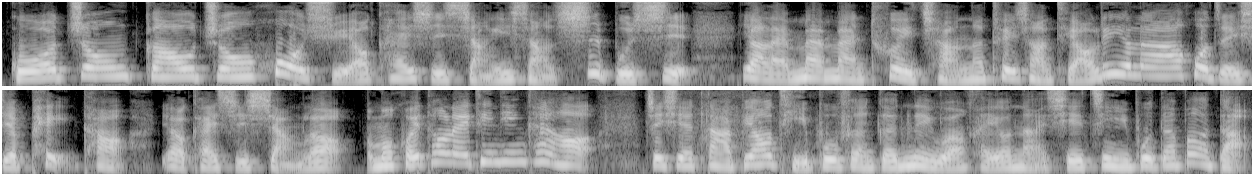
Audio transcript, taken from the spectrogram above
国中、高中或许要开始想一想，是不是要来慢慢退场？那退场条例啦，或者一些配套要开始想了。我们回头来听听看哦，这些大标题部分跟内文还有哪些进一步的报道？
